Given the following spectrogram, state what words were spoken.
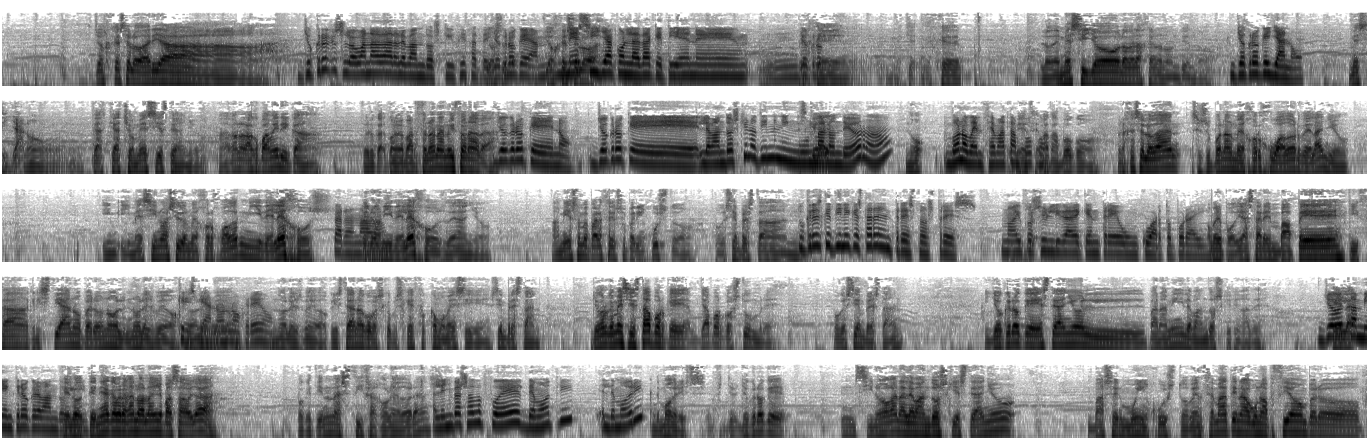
yo es que se lo daría... Yo creo que se lo van a dar a Lewandowski, fíjate. Yo creo que a es que Messi lo- ya con la edad que tiene, mm, yo es, creo, que, es que- es que lo de Messi yo la verdad es que no lo entiendo. yo creo que ya no. Messi ya no. ¿Qué ha, qué ha hecho Messi este año? Ha ganado la Copa América, pero con el Barcelona no hizo nada. Yo creo que no. Yo creo que Lewandowski no tiene ningún que- balón de oro, ¿no? No, Bueno, Benzema tampoco. Benzema tampoco. Pero es que se lo dan, se supone, al mejor jugador del año. Y, y Messi no ha sido el mejor jugador ni de lejos. Para nada. Pero ni de lejos del año. A mí eso me parece súper injusto. Porque siempre están... ¿Tú crees que tiene que estar entre estos tres? No hay posibilidad de que entre un cuarto por ahí. Hombre, podía estar Mbappé, quizá Cristiano, pero no, no les veo. Cristiano, les veo. no creo. No les veo. Cristiano es que, es que como Messi, siempre están. Yo creo que Messi está porque ya por costumbre, porque siempre están. Y yo creo que este año, el, para mí, Lewandowski, fíjate. Yo que la- también creo que Lewandowski. Que lo tenía que haber ganado el año pasado ya. Porque tiene unas cifras goleadoras. El año pasado fue el de Modric, el de Modric. De Modric. Yo, yo creo que mm, si no gana Lewandowski este año, va a ser muy injusto. Benzema tiene alguna opción, pero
